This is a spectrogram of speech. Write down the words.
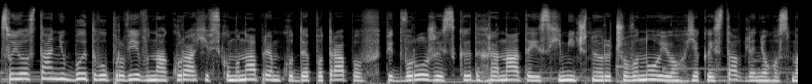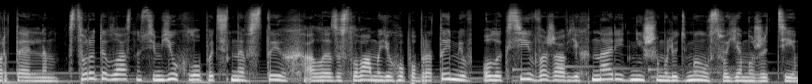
Свою останню битву провів на Курахівському напрямку, де потрапив під ворожий скид гранати із хімічною речовиною, який став для нього смертельним. Створити власну сім'ю хлопець не встиг, але за словами його побратимів, Олексій вважав їх найріднішими людьми у своєму житті.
